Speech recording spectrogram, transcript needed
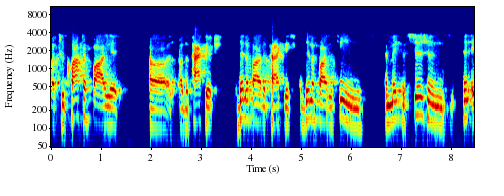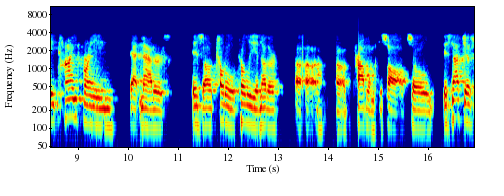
But to classify it, uh, the package, identify the package, identify the team, and make decisions in a time frame that matters is a total, totally another uh, uh, uh problem to solve. So it's not just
